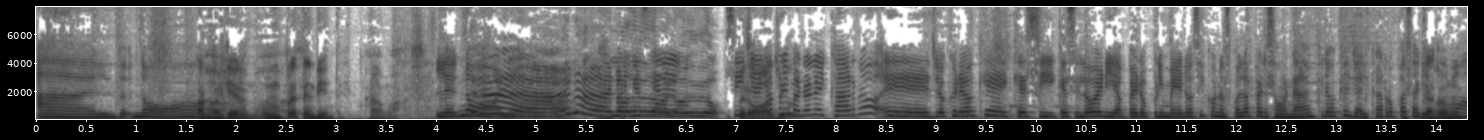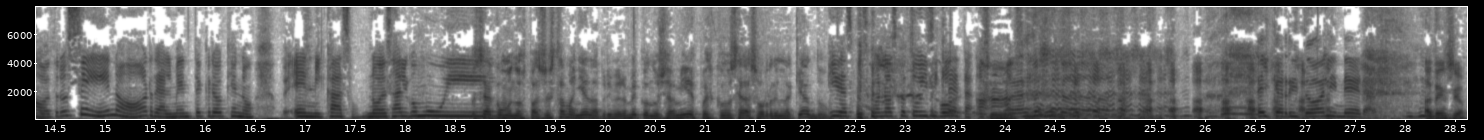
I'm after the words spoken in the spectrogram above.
Al, no. A cualquier, un pretendiente. Jamás. Le- no, No, no. no, Porque es lo que dudo, lo dudo. Si Pero llega ayuda- primero en el carro, eh, yo creo que, que sí, que sí lo vería, pero primero si conozco a la persona, creo que ya el carro pasaría carro como no a otro. Sí, no, realmente creo que no. En mi caso, no es algo muy... O sea, como nos pasó esta mañana, primero me conoció a mí, después conoce a la zorra enlaqueando. Y después conozco tu bicicleta. Sí, El carrito de. Atención,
